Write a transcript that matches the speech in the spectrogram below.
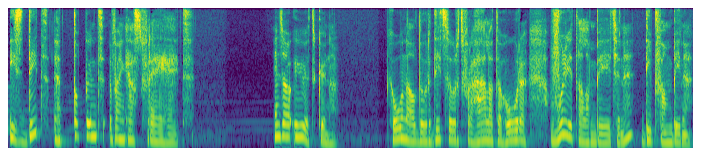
Is dit het toppunt van gastvrijheid? En zou u het kunnen? Gewoon al door dit soort verhalen te horen, voel je het al een beetje, hè? diep van binnen,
